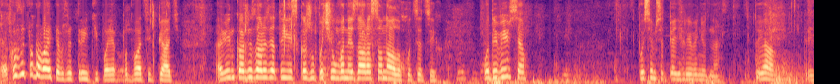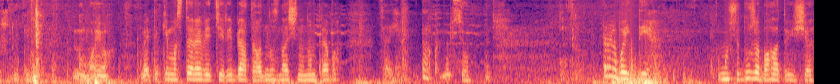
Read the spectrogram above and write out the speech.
е, кажу, то давайте вже три, типу, як по 25. А він каже, зараз я тобі скажу, по чому вони зараз аналог оце цих. Подивився, по 75 гривень одне. То я три штуки. Ну, мою. Ми такі мастеровиті ребята, однозначно нам треба цей. Так, ну все. Треба йти. Тому що дуже багато іще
